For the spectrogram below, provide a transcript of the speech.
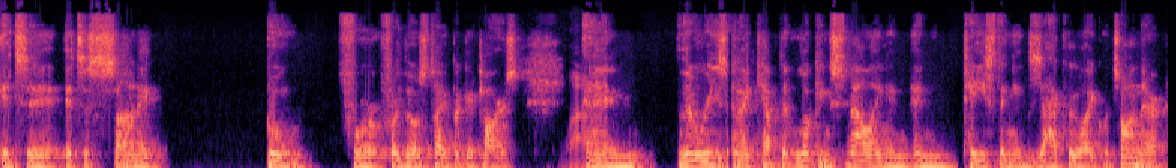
it's a it's a sonic boom for for those type of guitars. Wow. And the reason I kept it looking, smelling, and, and tasting exactly like what's on there,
